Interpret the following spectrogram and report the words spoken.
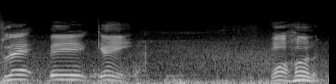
Flatbed game. 100.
